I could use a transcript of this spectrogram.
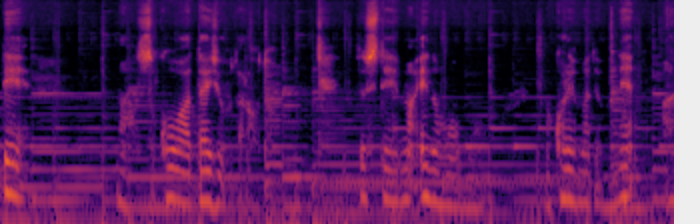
で、まあ、そこは大丈夫だろうとそして、まあ、絵の方も、まあ、これまでもねあ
